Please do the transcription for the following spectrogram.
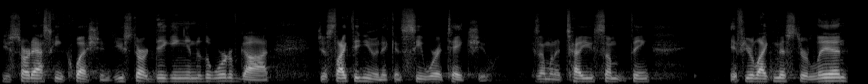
You start asking questions. You start digging into the Word of God, just like the eunuch, and see where it takes you. Because I'm going to tell you something if you're like Mr. Lynn,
